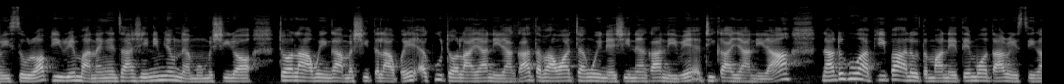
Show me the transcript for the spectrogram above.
ပြီဆိုတော့ပြည်တွင်းမှာနိုင်ငံခြားရင်းနှီးမြှုပ်နှံမှုမရှိတော့ဒေါ်လာဝင်ကမရှိတလောက်ပဲအခုဒေါ်လာရနေတာကတဘာဝတန်ငွေနဲ့ရှီနံကနေပဲအဓိကရနေတာနောက်တစ်ခုကပြည်ပအလုပ်သမားနဲ့တင်မောသားတွေစီက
